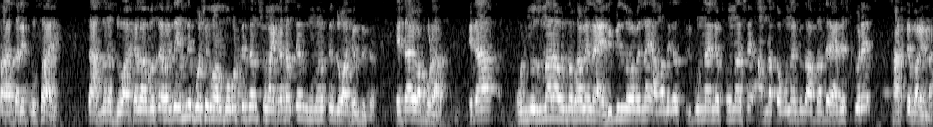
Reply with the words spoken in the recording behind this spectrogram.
তাড়াতাড়ি পোষায় তা আপনারা জোয়া খেলা অবস্থায় হয়তো এমনি বসে গল্প করতেছেন, সময় কাটাচ্ছেন, মনে হচ্ছে জোয়া খেলতেছেন। এটাই অপরাধ। এটা অন্য জনারা অন্যভাবে নেয়, বিভিন্নভাবে নেয়। আমাদের কাছে ত্রিপুর নাইনে ফোন আসে, আমরা তখন কিন্তু আপনাদের অ্যারেস্ট করে ছাড়তে পারি না।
